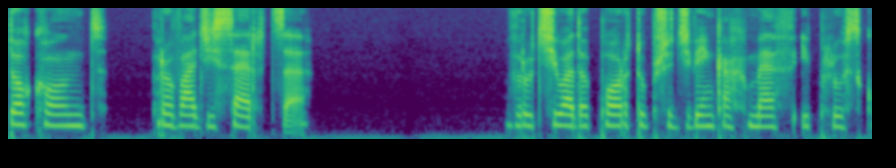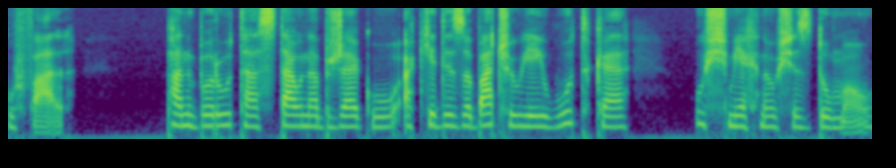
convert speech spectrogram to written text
dokąd prowadzi serce. Wróciła do portu przy dźwiękach mew i plusku fal. Pan Boruta stał na brzegu, a kiedy zobaczył jej łódkę, uśmiechnął się z dumą.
